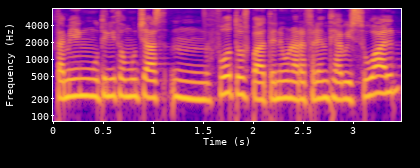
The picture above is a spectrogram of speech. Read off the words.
También utilizo muchas mm, fotos para tener una referencia visual.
